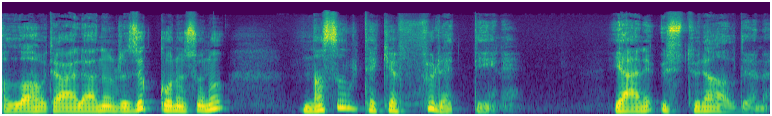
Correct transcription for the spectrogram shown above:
Allahu Teala'nın rızık konusunu nasıl tekeffül ettiğini yani üstüne aldığını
